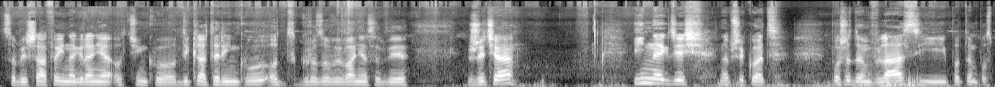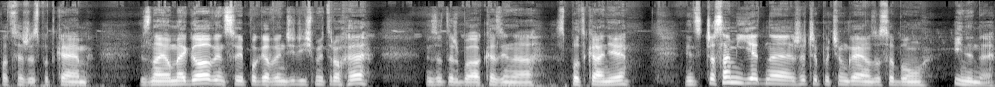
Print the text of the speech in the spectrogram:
sobie szafy i nagrania odcinku o declutteringu, odgruzowywania sobie życia. Inne gdzieś na przykład poszedłem w las i potem po spacerze spotkałem znajomego, więc sobie pogawędziliśmy trochę. Więc to też była okazja na spotkanie. Więc czasami jedne rzeczy pociągają za sobą inne.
